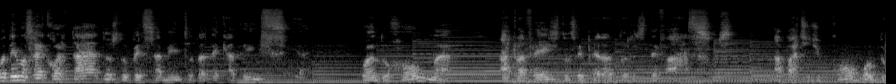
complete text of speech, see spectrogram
Podemos recordar-nos do pensamento da decadência, quando Roma, através dos imperadores devassos, a partir de Cômodo,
